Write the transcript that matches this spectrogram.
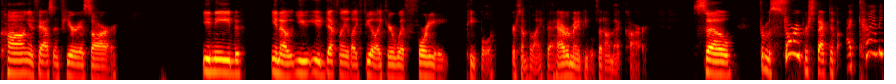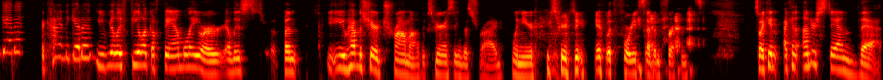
Kong and Fast and Furious are, you need, you know, you you definitely like feel like you're with 48 people or something like that. However many people fit on that car. So from a story perspective, I kind of get it. I kind of get it. You really feel like a family, or at least, but you have the shared trauma of experiencing this ride when you're experiencing it with 47 friends. So I can I can understand that.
